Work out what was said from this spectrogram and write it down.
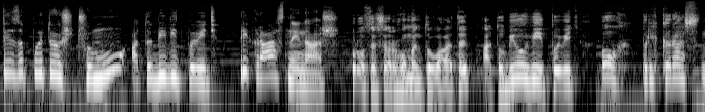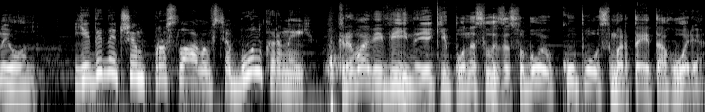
Ти запитуєш, чому, а тобі відповідь прекрасний наш. Просиш аргументувати, а тобі у відповідь: Ох, прекрасний он. Єдине, чим прославився бункерний, Криваві війни, які понесли за собою купу смертей та горя.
